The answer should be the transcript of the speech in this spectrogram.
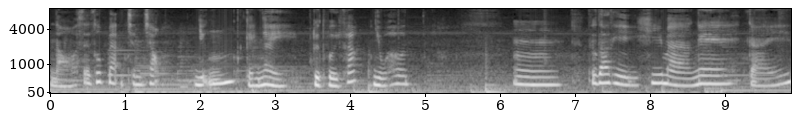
nó sẽ giúp bạn trân trọng những cái ngày tuyệt vời khác nhiều hơn. Uhm, thực ra thì khi mà nghe cái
